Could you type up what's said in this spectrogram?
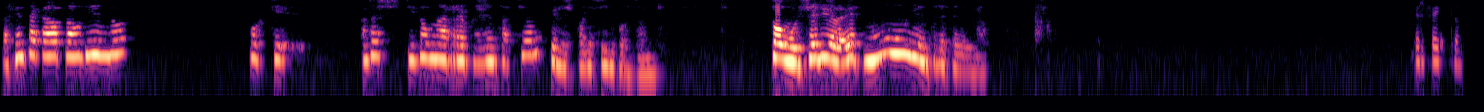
La gente acaba aplaudiendo porque han asistido a una representación que les parece importante. Todo muy serio y a la vez muy entretenido. Perfecto.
